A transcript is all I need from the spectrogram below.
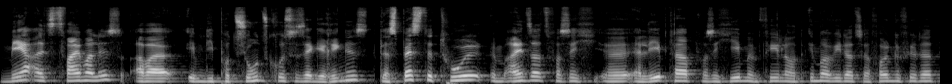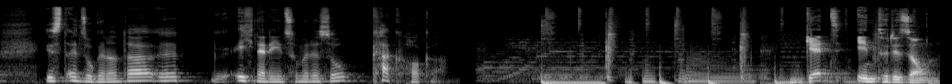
mehr als zweimal ist, aber eben die Portionsgröße sehr gering ist. Das beste Tool im Einsatz, was ich äh, erlebt habe, was ich jedem empfehle und immer wieder zu Erfolgen geführt hat, ist ein sogenannter, äh, ich nenne ihn zumindest so, Kackhocker. Get into the zone.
